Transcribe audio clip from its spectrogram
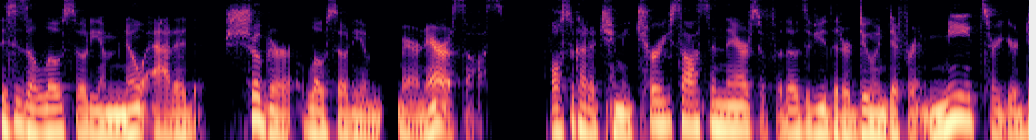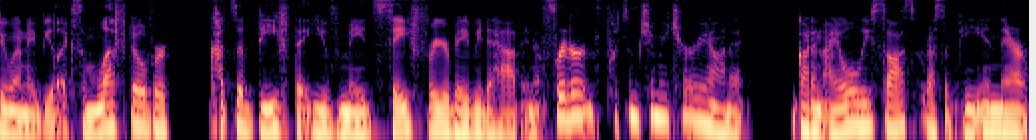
This is a low sodium, no added sugar, low sodium marinara sauce. I've also got a chimichurri sauce in there. So for those of you that are doing different meats or you're doing maybe like some leftover cuts of beef that you've made safe for your baby to have in a fritter, put some chimichurri on it. I've got an aioli sauce recipe in there,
